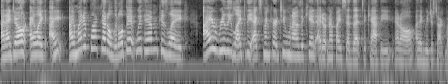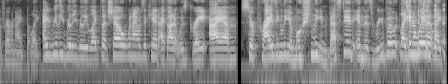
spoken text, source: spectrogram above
And I don't, I like, I I might have blacked out a little bit with him because like I really liked the X Men cartoon when I was a kid. I don't know if I said that to Kathy at all. I think we just talked about Forever Knight, but like I really, really, really liked that show when I was a kid. I thought it was great. I am surprisingly emotionally invested in this reboot, like in a way that like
